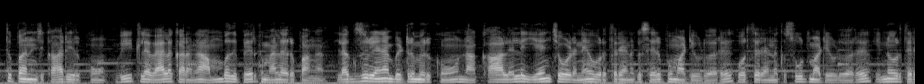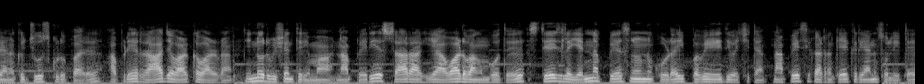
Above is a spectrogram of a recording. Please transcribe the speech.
பத்து பதினஞ்சு கார் இருக்கும். வீட்டில் வேலைக்காரங்க ஐம்பது பேருக்கு மேலே இருப்பாங்க. லக்ஸுரியான பெட்ரூம் இருக்கும். நான் காலையில் ஏஞ்ச உடனே ஒருத்தர் எனக்கு செருப்பு மாட்டி விடுவார் ஒருத்தர் எனக்கு சூட் மாட்டி விடுவார் இன்னொருத்தர் எனக்கு ஜூஸ் கொடுப்பாரு. அப்படியே ராஜ வாழ்க்கை வாழ்வேன். இன்னொரு விஷயம் தெரியுமா? நான் பெரிய ஸ்டார் ஆகி அவார்டு வாங்கும்போது ஸ்டேஜில் என்ன பேசணும்னு கூட இப்போவே எழுதி வச்சுட்டேன். நான் பேசி காட்டுறேன் கேட்குறியான்னு சொல்லிட்டு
